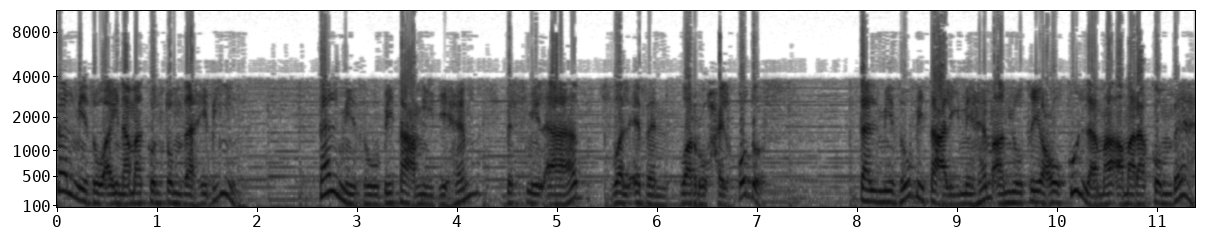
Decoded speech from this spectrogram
تلمذوا أينما كنتم ذاهبين. تلمذوا بتعميدهم باسم الآب والابن والروح القدس. تلمذوا بتعليمهم أن يطيعوا كل ما أمركم به.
